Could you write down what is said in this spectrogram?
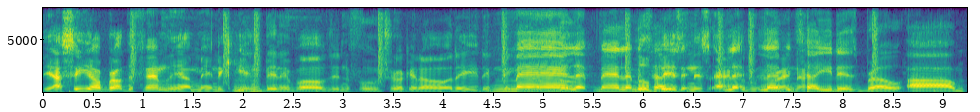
Yeah, I see y'all brought the family out, man. The kids been involved in the food truck at all? They they Mm-hmm. Man, up let, man, let me little tell business you this. Let, let right me now. tell you this, bro. Um,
